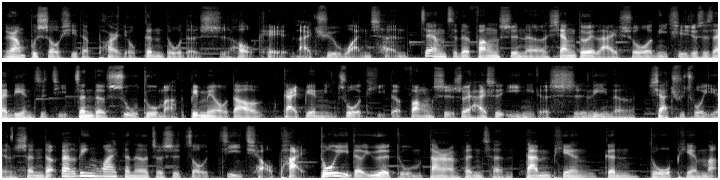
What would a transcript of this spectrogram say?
让不熟悉的 part 有更多的时候可以来去完成。这样子的方式呢，相对来说，你其实就是在练自己真的速度嘛，并没有到改变你做题的方式，所以还是以你的实力呢下去做延伸的。那另外一个呢，则是走技巧派。多义的阅读当然分成单。篇跟多篇嘛，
